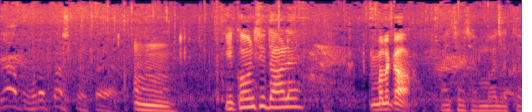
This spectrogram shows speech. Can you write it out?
यहाँ पे थोड़ा कष्ट होता है ये कौन सी दाल है? मलका। अच्छा अच्छा मलका।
